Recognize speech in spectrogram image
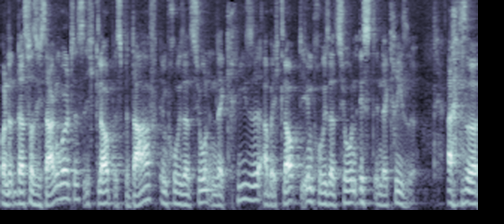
Und das, was ich sagen wollte, ist, ich glaube, es bedarf Improvisation in der Krise, aber ich glaube, die Improvisation ist in der Krise. Also,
